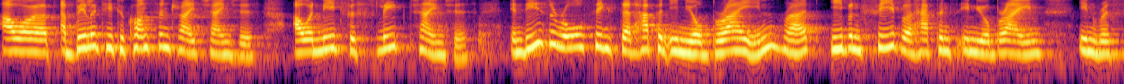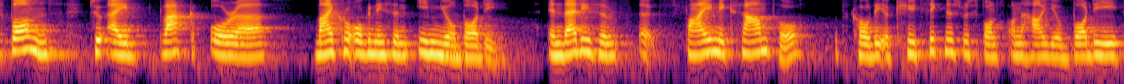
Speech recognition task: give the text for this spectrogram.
Our ability to concentrate changes. Our need for sleep changes. And these are all things that happen in your brain, right? Even fever happens in your brain in response to a bug or a microorganism in your body. And that is a, a fine example. It's called the acute sickness response on how your body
